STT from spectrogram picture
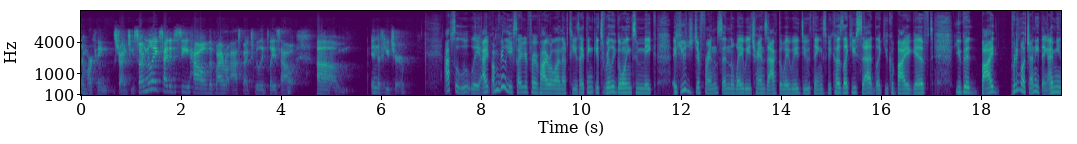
a marketing strategy. So I'm really excited to see how the VIRL aspect really plays out um, in the future. Absolutely. I, am really excited for VIRL NFTs. I think it's really going to make a huge difference in the way we transact, the way we do things, because, like you said, like you could buy a gift, you could buy pretty much anything. I mean,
